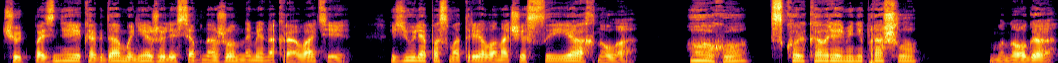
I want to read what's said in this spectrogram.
Чуть позднее, когда мы нежились обнаженными на кровати, Юля посмотрела на часы и ахнула. «Ого, сколько времени прошло!» «Много?»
